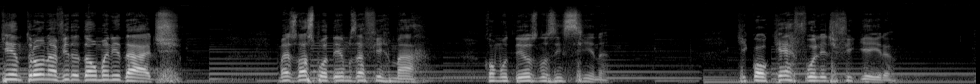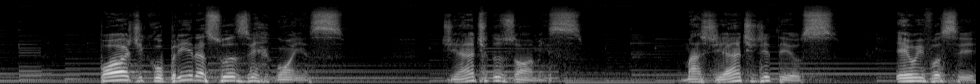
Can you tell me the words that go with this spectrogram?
que entrou na vida da humanidade. Mas nós podemos afirmar, como Deus nos ensina, que qualquer folha de figueira pode cobrir as suas vergonhas diante dos homens, mas diante de Deus, eu e você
